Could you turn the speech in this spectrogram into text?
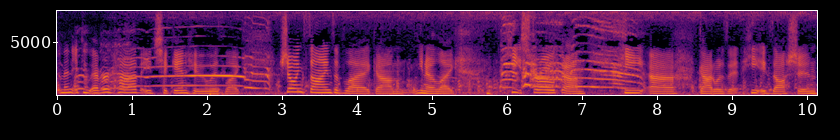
And then if you ever have a chicken who is like showing signs of like, um, you know, like heat stroke, um, heat, uh, God, what is it? Heat exhaustion.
